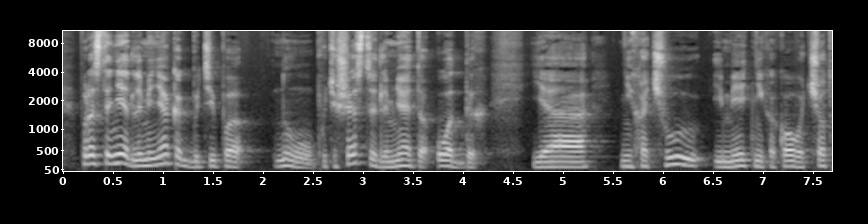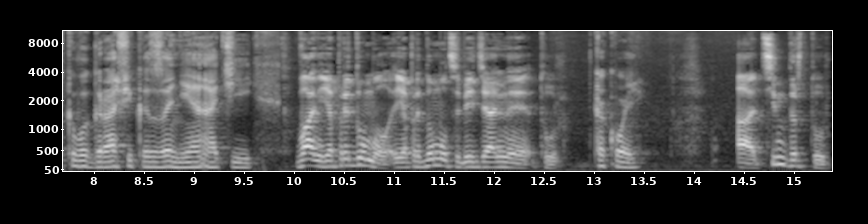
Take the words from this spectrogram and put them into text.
просто нет, для меня как бы типа, ну, путешествие для меня это отдых. Я не хочу иметь никакого четкого графика занятий. Ваня, я придумал, я придумал тебе идеальный тур. Какой? А, Тиндер-тур.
